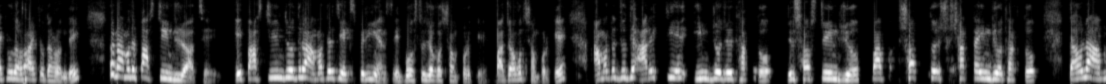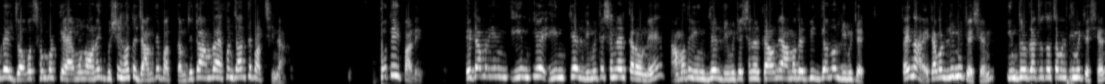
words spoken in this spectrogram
একটা উদাহরণ একটা উদাহরণ দিই কারণ আমাদের পাঁচটি ইন্দ্রিয় আছে। এই পাঁচটি ইন্দ্রিয় দ্বারা আমাদের যে এক্সপিরিয়েন্স এই বস্তু জগৎ সম্পর্কে বা জগৎ সম্পর্কে, আমাদের যদি আরেকটি ইন্দ্রিয় যদি থাকতো, যদি ষষ্ঠ ইন্দ্রিয় বা সপ্ত, সাতটা ইন্দ্রিয় থাকতো, তাহলে আমরা এই জগৎ সম্পর্কে এমন অনেক বিষয় হয়তো জানতে পারতাম, যেটা আমরা এখন জানতে পারছি না। হতেই পারে। এটা আমার ইন্দ্রিয় ইন্দ্রিয়ার লিমিটেশনের কারণে, আমাদের ইন্দ্রিয়ার লিমিটেশনের কারণে আমাদের বিজ্ঞানও লিমিটেড তাই না? এটা আমার লিমিটেশন ইন্দ্রিয় কার্য হচ্ছে আমার লিমিটেশন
